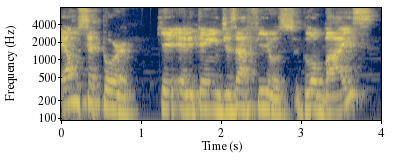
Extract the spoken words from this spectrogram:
é um setor que ele tem desafios globais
